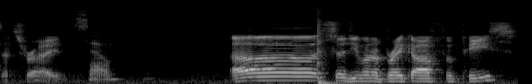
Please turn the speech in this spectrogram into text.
That's right. So Uh, so do you want to break off a piece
